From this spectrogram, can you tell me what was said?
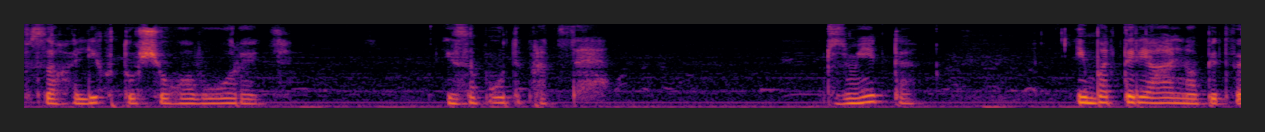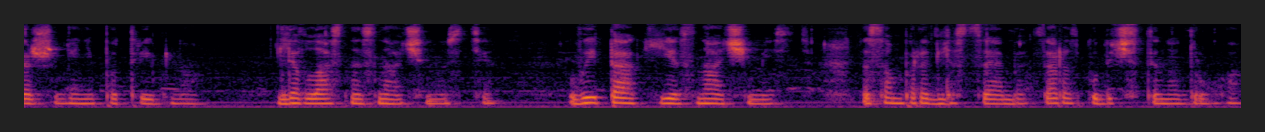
взагалі хто що говорить. І забути про це. Розумієте? І матеріального підтвердження не потрібно для власної значеності. Ви і так є значимість насамперед для себе. Зараз буде частина друга.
